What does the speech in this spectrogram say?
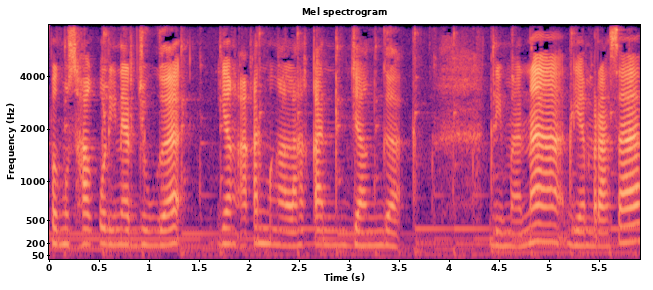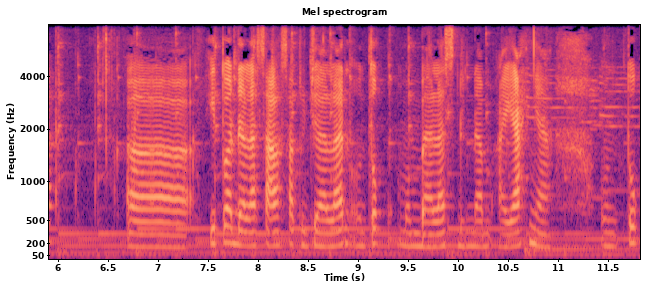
pengusaha kuliner juga yang akan mengalahkan Jangga. Di mana dia merasa uh, itu adalah salah satu jalan untuk membalas dendam ayahnya untuk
